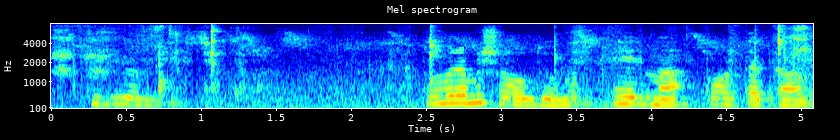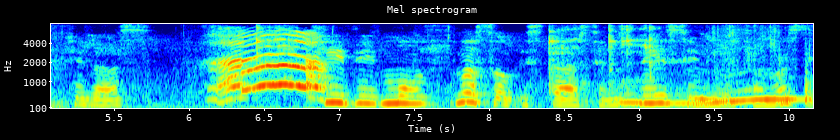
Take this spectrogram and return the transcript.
Sürüyoruz. Doğramış olduğumuz elma, portakal, kiraz, kivi, muz nasıl isterseniz, neyi seviyorsanız e,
